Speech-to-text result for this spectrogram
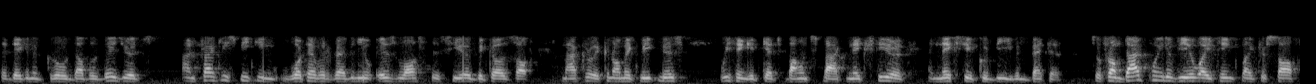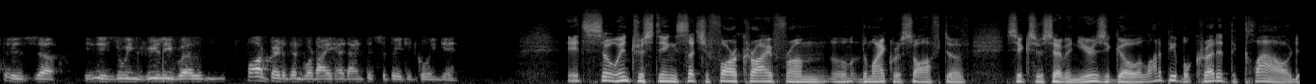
that they're going to grow double digits. And frankly speaking, whatever revenue is lost this year because of macroeconomic weakness, we think it gets bounced back next year, and next year could be even better. So from that point of view, I think Microsoft is uh, is doing really well, far better than what I had anticipated going in. It's so interesting, such a far cry from the Microsoft of six or seven years ago. A lot of people credit the cloud.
